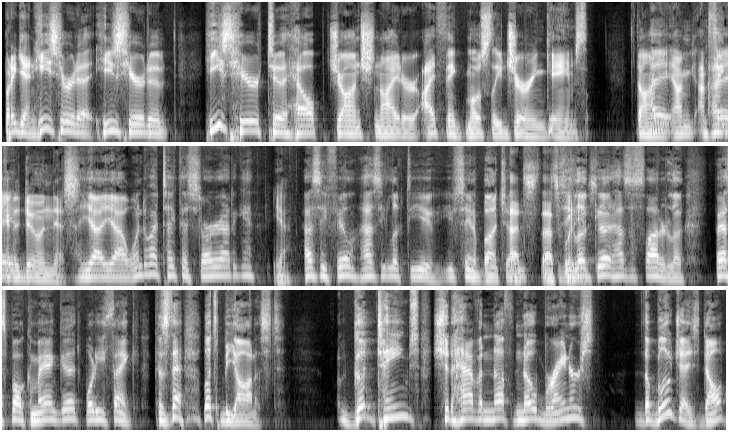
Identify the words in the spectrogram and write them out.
But again, he's here to he's here to he's here to help John Schneider, I think mostly during games. done. Hey, I'm, I'm hey. thinking of doing this. Yeah, yeah. When do I take that starter out again? Yeah. How's he feel? How's he look to you? You've seen a bunch of That's- them. that's Does what he he look is. good? How's the slider look? Fastball command good? What do you think? Because that let's be honest. Good teams should have enough no brainers. The Blue Jays don't,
